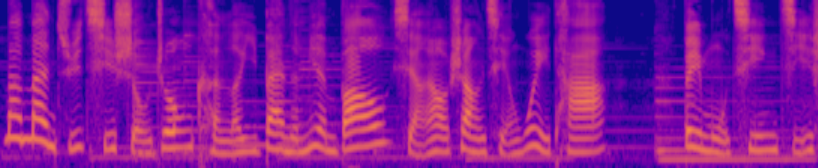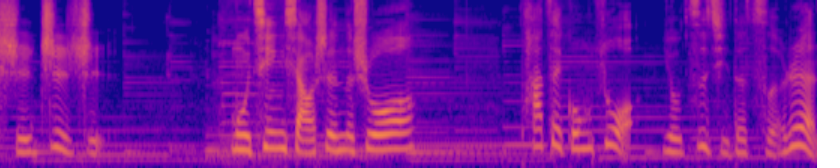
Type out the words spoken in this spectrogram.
慢慢举起手中啃了一半的面包，想要上前喂他，被母亲及时制止。母亲小声地说：“他在工作，有自己的责任。”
